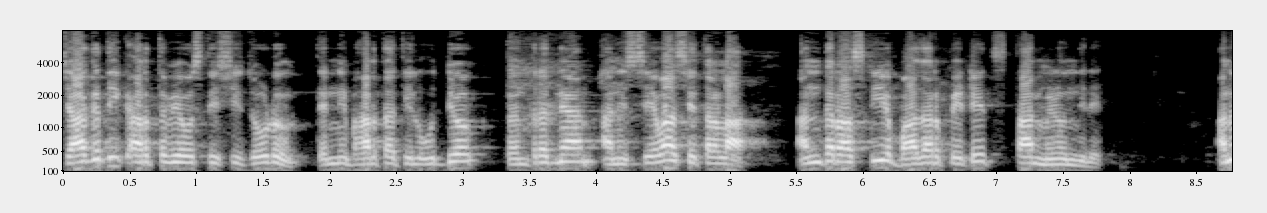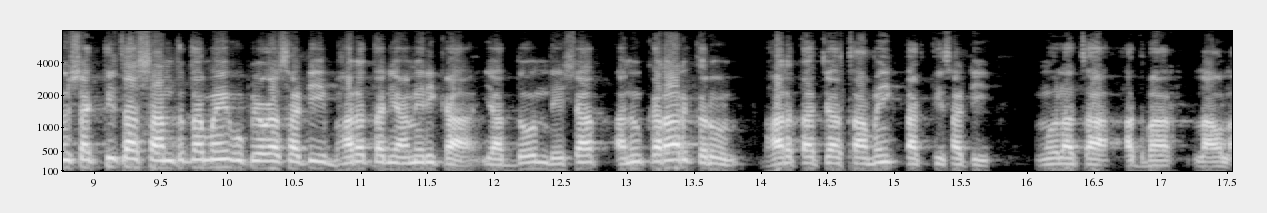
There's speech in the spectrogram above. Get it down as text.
जागतिक अर्थव्यवस्थेशी जोडून त्यांनी भारतातील उद्योग तंत्रज्ञान आणि सेवा क्षेत्राला आंतरराष्ट्रीय बाजारपेठेत स्थान मिळवून दिले. अणुशक्तीचा शांततामय उपयोगासाठी भारत आणि अमेरिका या दोन देशात अनुकरार करून भारताच्या सामयिक ताकदीसाठी मोलाचा हातभार लावला.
